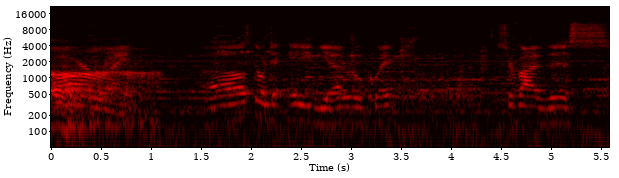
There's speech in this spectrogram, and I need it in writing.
Alright. Uh, let's go into Avia real quick. Survive this.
